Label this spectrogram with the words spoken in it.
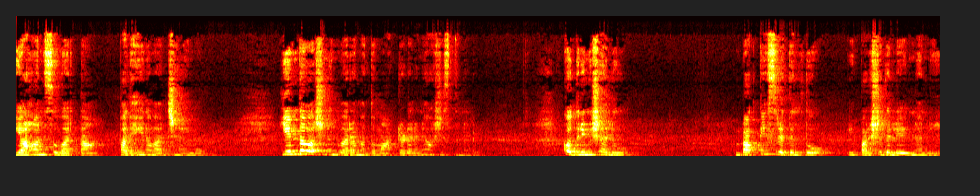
యహాన్ సువార్త పదిహేనవ అధ్యాయము. ఎనిమిదవ వచనం ద్వారా మనతో మాట్లాడాలని ఆశిస్తున్నాడు. కొద్ది నిమిషాలు భక్తి శ్రద్ధలతో ఈ పరిశుద్ధ లేఖనాన్ని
